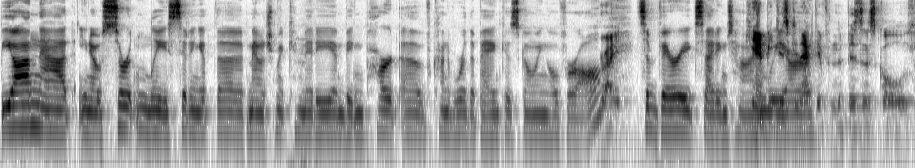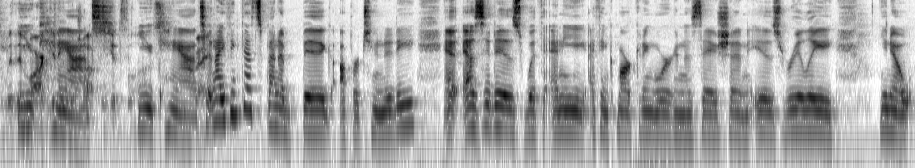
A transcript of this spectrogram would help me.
Beyond that, you know, certainly sitting at the management committee and being part of kind of where the bank is going overall. Right. It's a very exciting time. Can't be We are- disconnected from the business goals within marketing, which can't. often gets lost. You can't. Right. And I think that's been a big opportunity, as it is with any, I think, marketing organization, is really, you know,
